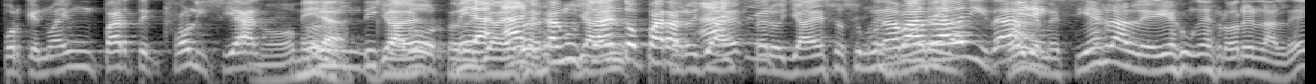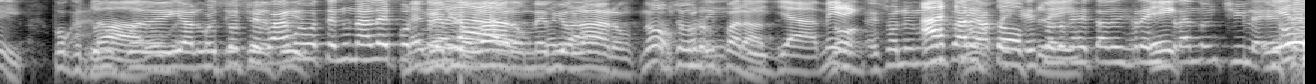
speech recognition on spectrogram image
porque no hay un parte policial No, Mira, indicador. ya- pero Mira, ya Ashley- eso- Lo están usando es- para- Pero ya, Ashley- pero ya eso es un Una barbaridad. Óyeme, si es la ley, es un error en la ley. Porque tú Claro. no puedes ir a un Pues sitio entonces decir, vamos a tener una ley porque me violaron, violaron, me violaron. No, eso es un disparate. Y ya, miren, No, eso no es un disparate, eso es lo que se está registrando eh, en Chile. Eso es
